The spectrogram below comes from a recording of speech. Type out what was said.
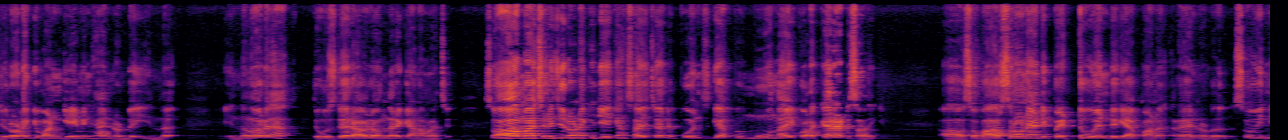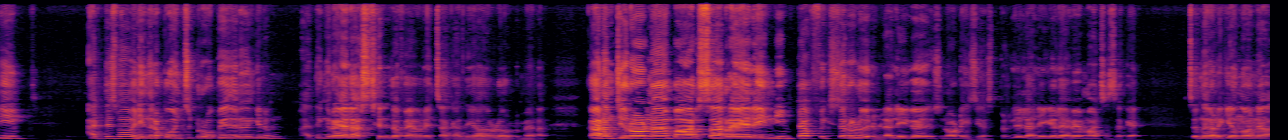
ജിറോണയ്ക്ക് വൺ ഗെയിം ഇൻ ഹാൻഡ് ഉണ്ട്. ഇന്ന് ഇന്നെന്ന് പറഞ്ഞാൽ ട്യൂസ്ഡേ രാവിലെ ഒന്നരക്കാണ് മാച്ച് സോ ആ മാച്ചിൽ ജിറോണയ്ക്ക് ജയിക്കാൻ സാധിച്ചാൽ പോയിന്റ്സ് ഗ്യാപ്പ് മൂന്നായി കുറയ്ക്കാനായിട്ട് സാധിക്കും. സോ ബാർസറോണയാണ്ട് ഇപ്പൊ എട്ട് പോയിന്റ് ഗ്യാപ്പാണ് റയലിനുള്ളത് സോ ഇനിയും അറ്റ് ദിസ് മോമെന്റ് ഇന്നലെ പോയിന്റ്സ് ഡ്രോപ്പ് ചെയ്തിരുന്നെങ്കിലും I think Real are still the favourite അക്കാര്യത്തിൽ യാതൊരു ഡൗട്ടും വേണം കാരണം ജിറോണ ബാർസ റയൽ ഇനിയും ടഫ് ഫിക്സറുകൾ വരും. LaLiga is not easy especially ലലീഗയിലെ എവേ മാച്ചസ് ഒക്കെ ചെന്ന് കളിക്കുക എന്ന് പറഞ്ഞാൽ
